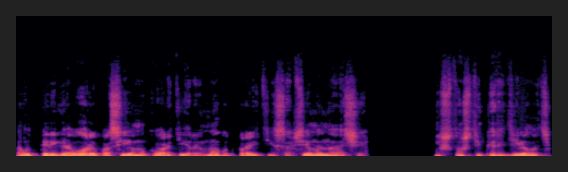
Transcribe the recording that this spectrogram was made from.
а вот переговоры по съему квартиры могут пройти совсем иначе. И что ж теперь делать?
